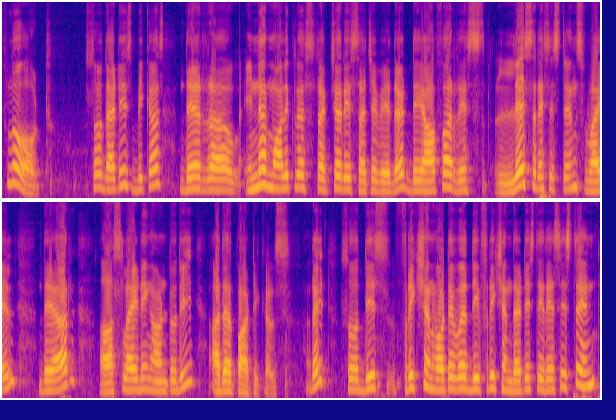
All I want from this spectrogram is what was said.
flow out. So, that is because their uh, inner molecular structure is such a way that they offer res less resistance while they are uh, sliding onto the other particles right. So, this friction whatever the friction that is the resistant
